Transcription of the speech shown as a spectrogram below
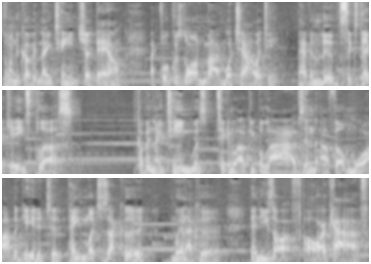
During the COVID 19 shutdown, I focused on my mortality. Having lived six decades plus, COVID 19 was taking a lot of people's lives, and I felt more obligated to paint much as I could when I could. And these are archive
